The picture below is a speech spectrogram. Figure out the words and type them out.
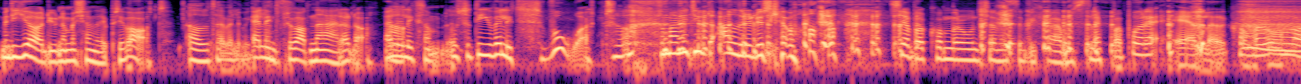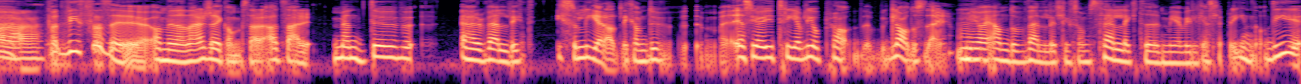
Men det gör du när man känner dig privat. ja, då tar väldigt mycket Eller inte privat, nära då. Eller Ja. liksom, så det är ju väldigt svårt. För man vet ju inte aldrig hur du ska vara. Så jag bara, kommer hon känna sig bekväm att släppa på det? Eller kommer hon vara... För att vissa säger ju av mina nära tjejkompisar att så här, men du är väldigt isolerad. Liksom. Du, alltså jag är ju trevlig och pra- glad och sådär. Men jag är ändå väldigt liksom, selektiv med vilka jag släpper in. Och det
